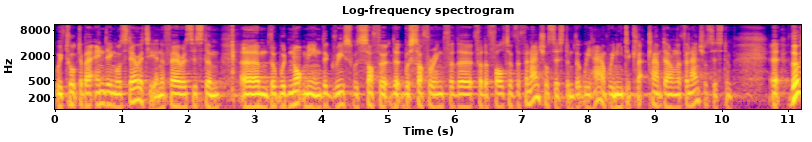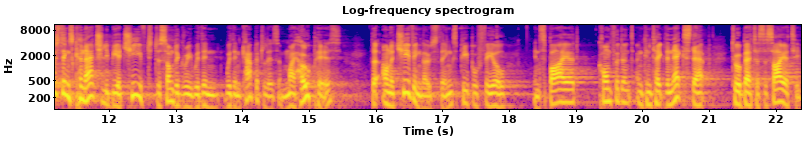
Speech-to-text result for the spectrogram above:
We've talked about ending austerity and a fairer system um, that would not mean that Greece was, suffer that was suffering for the, for the fault of the financial system that we have. We need to cl clamp down on the financial system. Uh, those things can actually be achieved to some degree within, within capitalism. My hope is that on achieving those things, people feel inspired, confident, and can take the next step to a better society.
